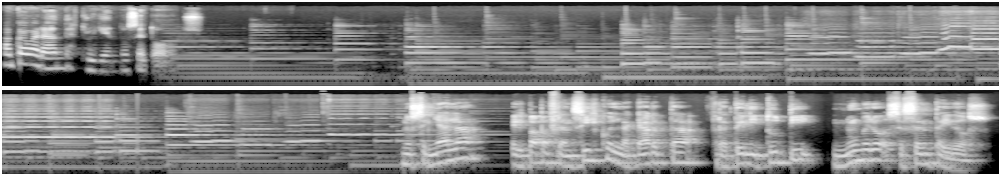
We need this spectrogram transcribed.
acabarán destruyéndose todos. Nos señala el Papa Francisco en la carta Fratelli Tutti número 62.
